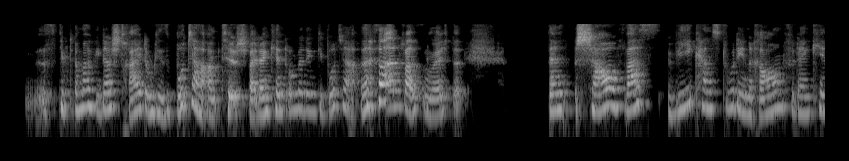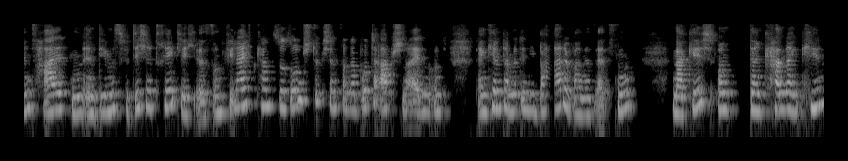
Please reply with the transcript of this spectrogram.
es gibt immer wieder Streit um diese Butter am Tisch, weil dein Kind unbedingt die Butter anfassen möchte, dann schau, was wie kannst du den Raum für dein Kind halten, in dem es für dich erträglich ist? Und vielleicht kannst du so ein Stückchen von der Butter abschneiden und dein Kind damit in die Badewanne setzen, nackig, und dann kann dein Kind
